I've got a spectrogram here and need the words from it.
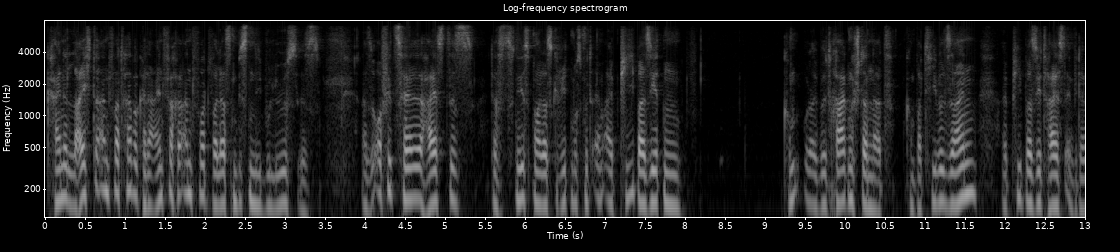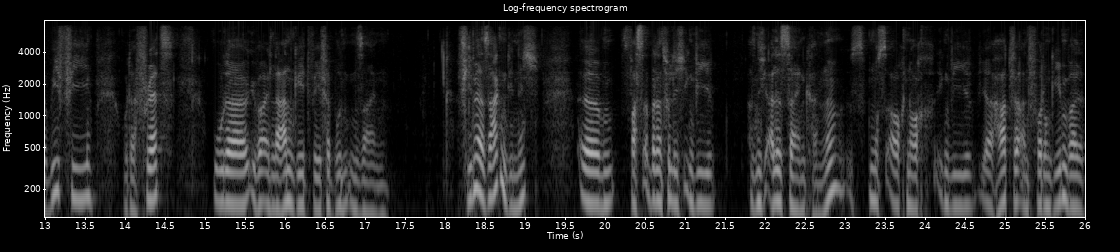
keine leichte Antwort habe, keine einfache Antwort, weil das ein bisschen nebulös ist. Also offiziell heißt es, dass zunächst mal das Gerät muss mit einem IP-basierten oder Übertragungsstandard kompatibel sein. IP-basiert heißt entweder Wi-Fi oder Thread oder über ein LAN-Gateway verbunden sein. Viel mehr sagen die nicht, ähm, was aber natürlich irgendwie also nicht alles sein kann. Ne? Es muss auch noch irgendwie ja, Hardware-Anforderungen geben, weil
